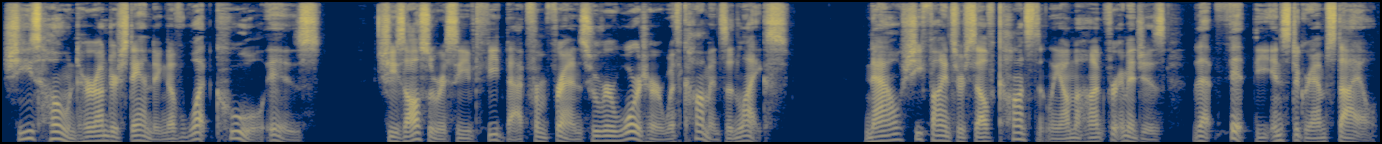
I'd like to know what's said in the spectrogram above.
she's honed her understanding of what cool is. She's also received feedback from friends who reward her with comments and likes. Now she finds herself constantly on the hunt for images that fit the Instagram style.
